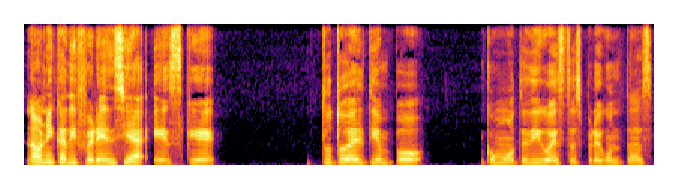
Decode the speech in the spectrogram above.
La única diferencia es que tú todo el tiempo como te digo, estas preguntas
